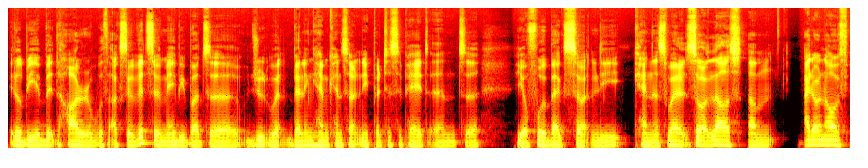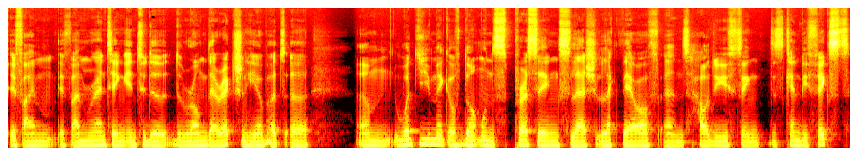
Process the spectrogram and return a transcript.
it'll be a bit harder with Axel Witsel maybe, but uh, Jude Bellingham can certainly participate, and uh, your fullbacks certainly can as well. So Lars, um, I don't know if, if I'm if I'm ranting into the the wrong direction here, but uh, um, what do you make of Dortmund's pressing slash lack thereof, and how do you think this can be fixed,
